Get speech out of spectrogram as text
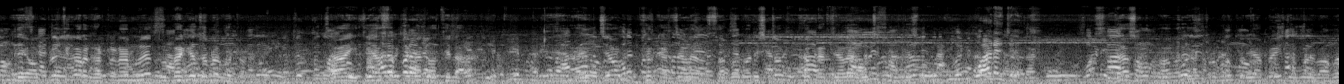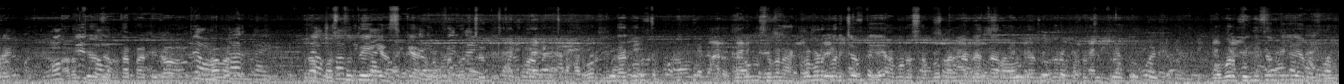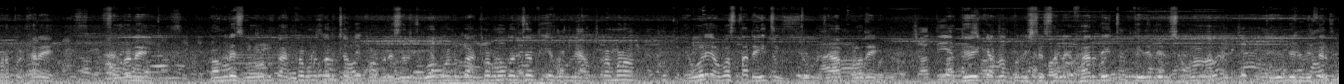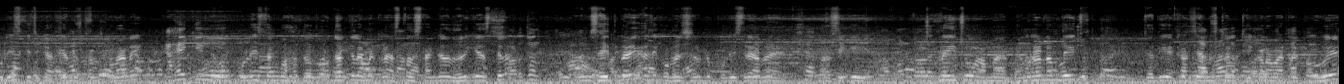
ଏ ଅପ୍ରୀତିକର ଘଟଣା ନୁହେଁ ଦୁର୍ଭାଗ୍ୟଜନକ ଘଟଣା ଯାହା ଇତିହାସ ନଥିଲା ରାଜ୍ୟ ମୁଖ୍ୟ କାର୍ଯ୍ୟାଳୟ ସର୍ବବରିଷ୍ଠ ମୁଖ୍ୟ କାର୍ଯ୍ୟାଳୟ ହେଉଛି ସିଧାସଳଖ ଭାବରେ ଆକ୍ରମଣ କରିବା ପାଇଁ ଯେଉଁଭଳି ଭାବରେ ଭାରତୀୟ ଜନତା ପାର୍ଟିର ପୁରା ପ୍ରସ୍ତୁତି ହେଇକି ଆସିକି ଆକ୍ରମଣ କରିଛନ୍ତି ତାକୁ ଆମେ ଘୋର ନିନ୍ଦା କରୁଛୁ ଏବଂ ସେମାନେ ଆକ୍ରମଣ କରିଛନ୍ତି ଆମର ସର୍ବମାନ୍ୟ ନେତା ରାହୁଲ ଗାନ୍ଧୀଙ୍କର ଫଟୋଚିତ୍ରକୁ ଗୋବର ପିନ୍ଧିଛନ୍ତି ଏବଂ ଆମର ପକ୍ଷରେ ସେମାନେ कांग्रेस भवन को आक्रमण करेस युवक मान को आक्रमण कर आक्रमण एवं अवस्था जहाँफल पुलिस स्टेसन एफआईआर देखु तीन दिन समय गला तीन दिन भर पुलिस किसी कार्यानुषान कला नहीं पुलिस हाथ को अर्ध कोमीटर रास्ता सांगे धरिकी आसाला से आज कमिशनरेट पुलिस आम आसिकु आम मेमोराडम देचु जदि कार्यानुषान ठीक बाटे हुए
